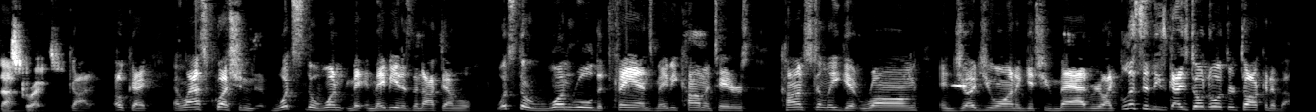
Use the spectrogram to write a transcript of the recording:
That's correct. Got it. Okay. And last question: What's the one? Maybe it is the knockdown rule. What's the one rule that fans, maybe commentators, constantly get wrong and judge you on and get you mad? Where you're like, listen, these guys don't know what they're talking about.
